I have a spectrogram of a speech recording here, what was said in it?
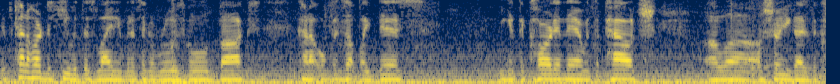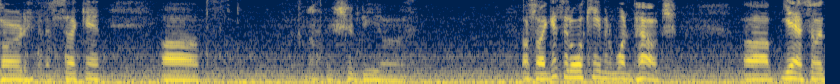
it's kind of hard to see with this lighting, but it's like a rose gold box. Kind of opens up like this. You get the card in there with the pouch. I'll, uh, I'll show you guys the card in a second. Um, there should be, uh, oh, so I guess it all came in one pouch. Uh, yeah, so it,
